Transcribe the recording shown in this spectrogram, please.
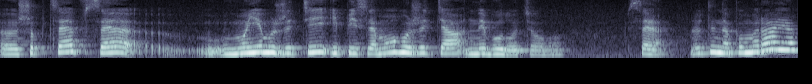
е, щоб це все е, в моєму житті і після мого життя не було цього. Все, людина помирає,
